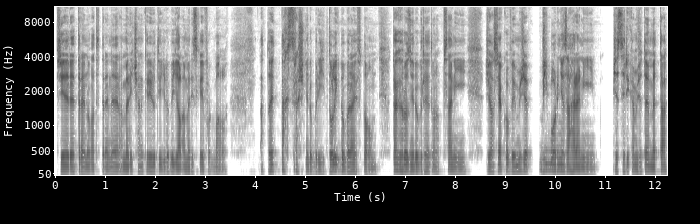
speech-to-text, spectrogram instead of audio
přijede trénovat trenér američan, který do té doby dělal americký fotbal. A to je tak strašně dobrý, tolik dobrá je v tom, tak hrozně dobře je to napsaný, že vlastně jako vím, že výborně zahraný, že si říkám, že to je meta,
